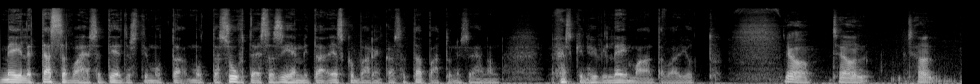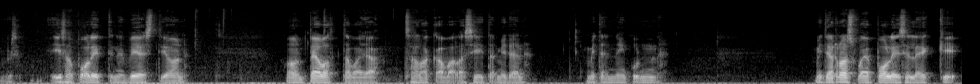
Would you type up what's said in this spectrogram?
meille tässä vaiheessa tietysti, mutta, mutta suhteessa siihen, mitä Escobarin kanssa tapahtui, niin sehän on myöskin hyvin leimaantava juttu. Joo, se on, se on iso poliittinen viesti on, on pelottava ja salakavalla siitä, miten, miten, niin kuin, miten rosvo- ja poliisileikki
